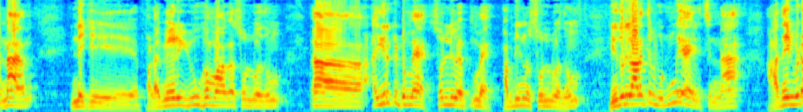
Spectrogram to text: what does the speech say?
ஏன்னா இன்றைக்கி பல பேர் யூகமாக சொல்வதும் இருக்கட்டுமே சொல்லி வைப்புமே அப்படின்னு சொல்வதும் எதிர்காலத்தில் உண்மையாயிருச்சுன்னா அதை விட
